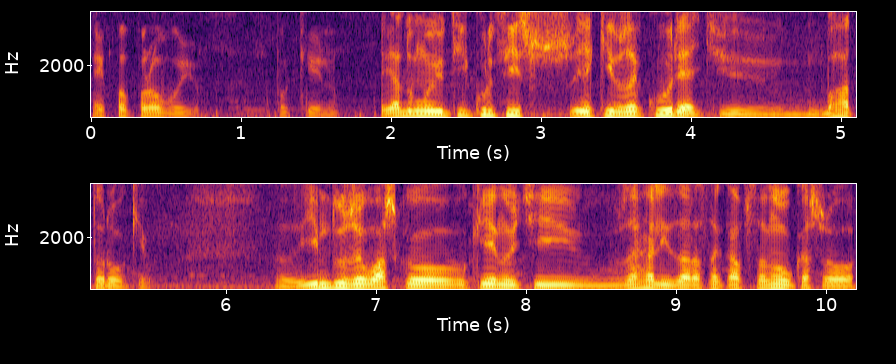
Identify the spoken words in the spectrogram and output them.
Як попробую, покину. Я думаю, ті курці, які вже курять е, багато років, їм дуже важко кинути. І взагалі зараз така обстановка, що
